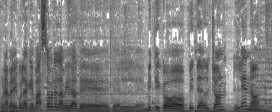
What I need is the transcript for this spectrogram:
Una película que va sobre la vida de, del mítico Beatle John Lennon.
